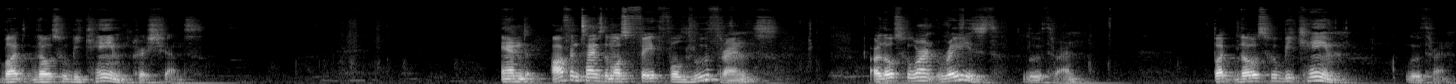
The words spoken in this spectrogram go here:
but those who became Christians. And oftentimes, the most faithful Lutherans are those who weren't raised Lutheran, but those who became Lutheran.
